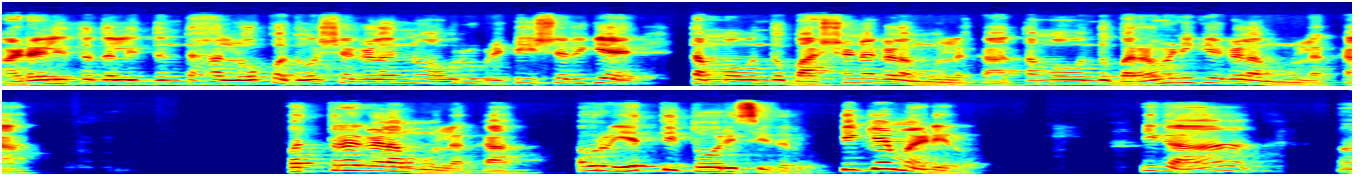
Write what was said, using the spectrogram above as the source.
ಆಡಳಿತದಲ್ಲಿದ್ದಂತಹ ಲೋಪದೋಷಗಳನ್ನು ಅವರು ಬ್ರಿಟಿಷರಿಗೆ ತಮ್ಮ ಒಂದು ಭಾಷಣಗಳ ಮೂಲಕ, ತಮ್ಮ ಒಂದು ಬರವಣಿಗೆಗಳ ಮೂಲಕ, ಪತ್ರಗಳ ಮೂಲಕ ಅವರು ಎತ್ತಿ ತೋರಿಸಿದರು. ಟೀಕೆ ಮಾಡಿರು. ಈಗ, ಆ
